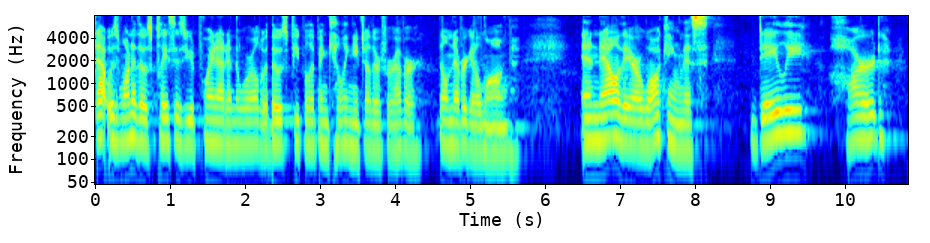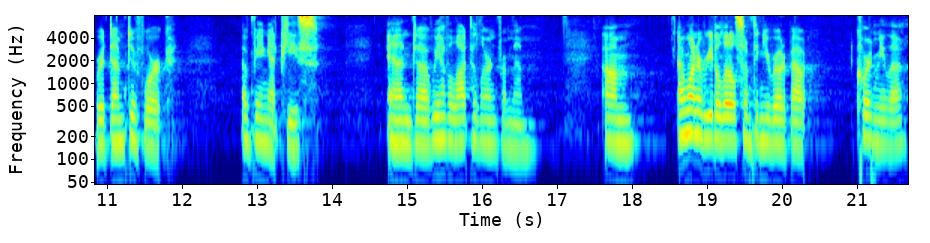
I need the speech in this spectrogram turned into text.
that was one of those places you'd point out in the world where those people have been killing each other forever they'll never get along. And now they are walking this daily, hard, redemptive work of being at peace. And uh, we have a lot to learn from them. Um, I want to read a little something you wrote about Corrymeela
